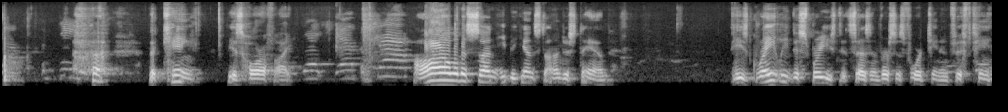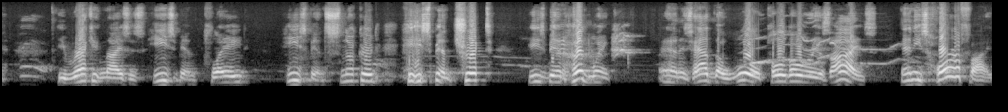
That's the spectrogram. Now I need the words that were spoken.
the king is horrified. All of a sudden, he begins to understand. He's greatly displeased, it says in verses 14 and 15. He recognizes he's been played, he's been snookered, he's been tricked, he's been hoodwinked, and he's had the wool pulled over his eyes, and he's horrified.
